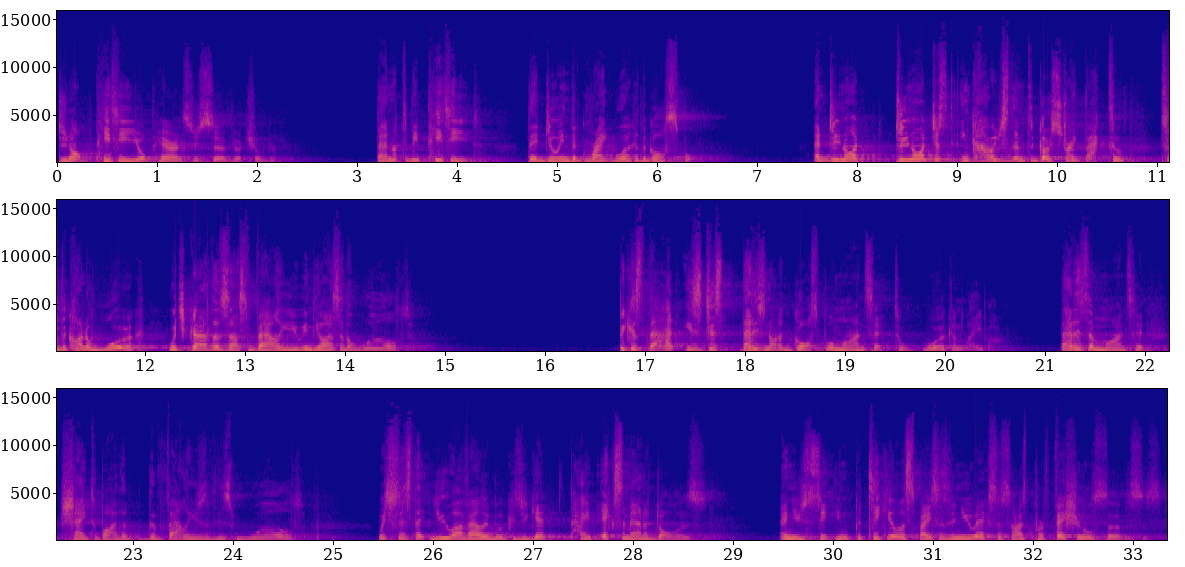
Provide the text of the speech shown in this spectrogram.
do not pity your parents who serve your children. They're not to be pitied. They're doing the great work of the gospel. And do not, do not just encourage them to go straight back to, to the kind of work which gathers us value in the eyes of the world. Because that is just, that is not a gospel mindset to work and labor. That is a mindset shaped by the, the values of this world, which says that you are valuable because you get paid X amount of dollars and you sit in particular spaces and you exercise professional services.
